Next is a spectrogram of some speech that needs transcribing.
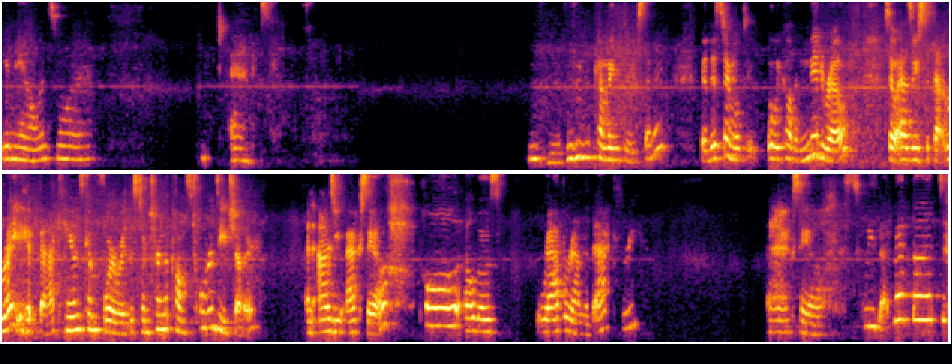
Inhale once more. And exhale. Coming through center. Good. This time we'll do what we call the mid row. So as we sit that right hip back, hands come forward. This time turn the palms towards each other. And as you exhale, pull elbows, wrap around the back. Three. Exhale, squeeze that red butt.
